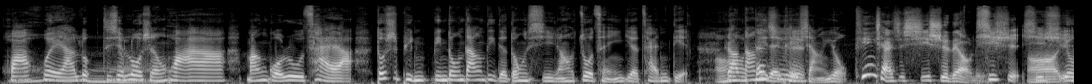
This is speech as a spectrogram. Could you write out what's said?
花卉啊、洛这些洛神花啊、芒果入菜啊，都是屏屏东当地的东西，然后做成一个餐点，让当地人可以享用。听起来是西式料理，西式西式用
